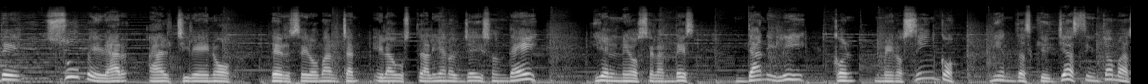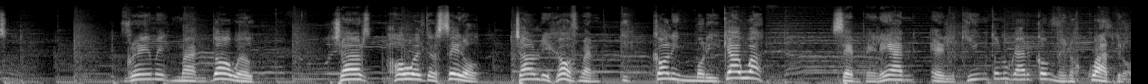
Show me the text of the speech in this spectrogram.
de superar al chileno. Tercero marchan el australiano Jason Day y el neozelandés Danny Lee con menos 5, mientras que Justin Thomas, Graham McDowell, Charles Howell III, Charlie Hoffman y Colin Morikawa se pelean el quinto lugar con menos 4.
